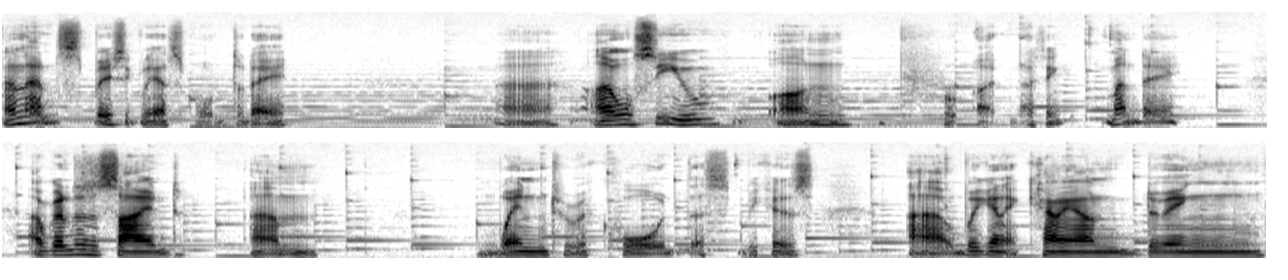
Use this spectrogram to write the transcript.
And that's basically our sport today. Uh, I will see you on, I think, Monday. I've got to decide um, when to record this because uh, we're going to carry on doing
